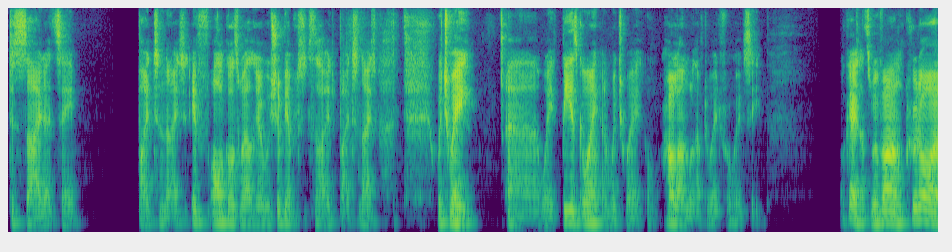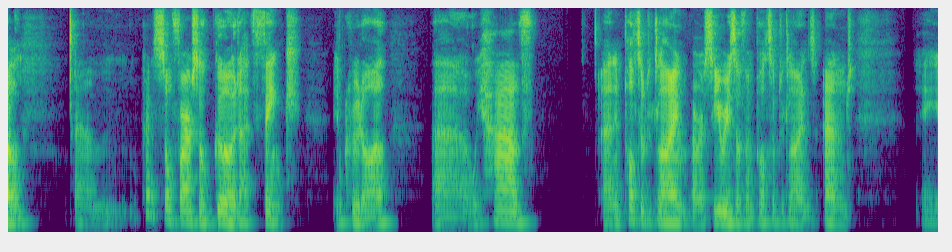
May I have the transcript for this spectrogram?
decide. I'd say by tonight, if all goes well here, we should be able to decide by tonight which way uh, wave B is going and which way, how long we'll have to wait for wave C. Okay, let's move on. Crude oil, um, kind of so far so good, I think, in crude oil. Uh, we have an impulsive decline or a series of impulsive declines and a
